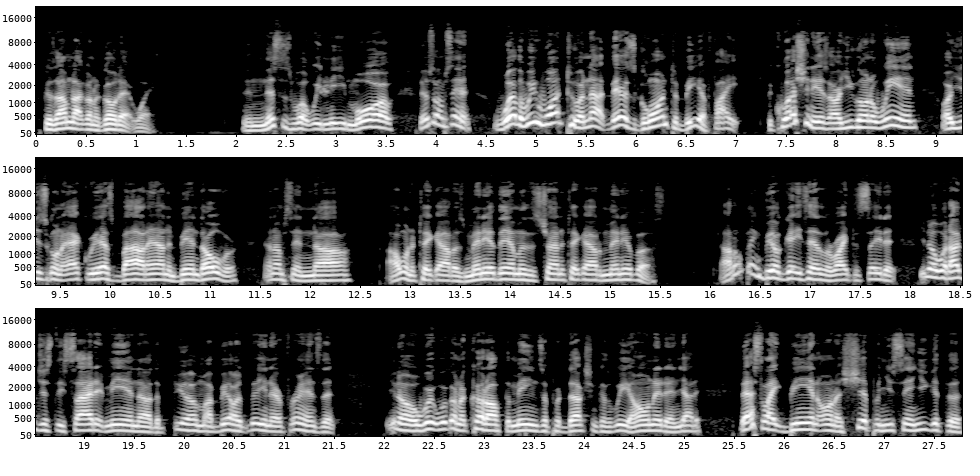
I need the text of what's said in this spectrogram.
because I'm not going to go that way. And this is what we need more of. That's what I'm saying. Whether we want to or not, there's going to be a fight. The question is, are you going to win, or are you just going to acquiesce, bow down, and bend over? And I'm saying, no, nah, I want to take out as many of them as it's trying to take out as many of us. I don't think Bill Gates has a right to say that, you know what, I've just decided, me and uh, the few of my billionaire friends, that, you know, we're, we're going to cut off the means of production because we own it and yada. That's like being on a ship and you're saying you get to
